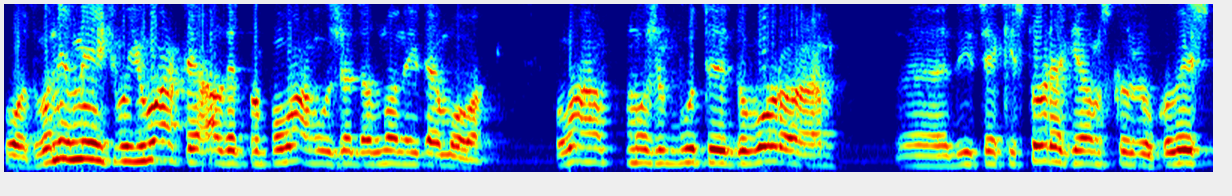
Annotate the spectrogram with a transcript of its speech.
От вони вміють воювати, але про повагу вже давно не йде мова. Повага може бути до ворога. Е, дивіться, як історик, я вам скажу, колись,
